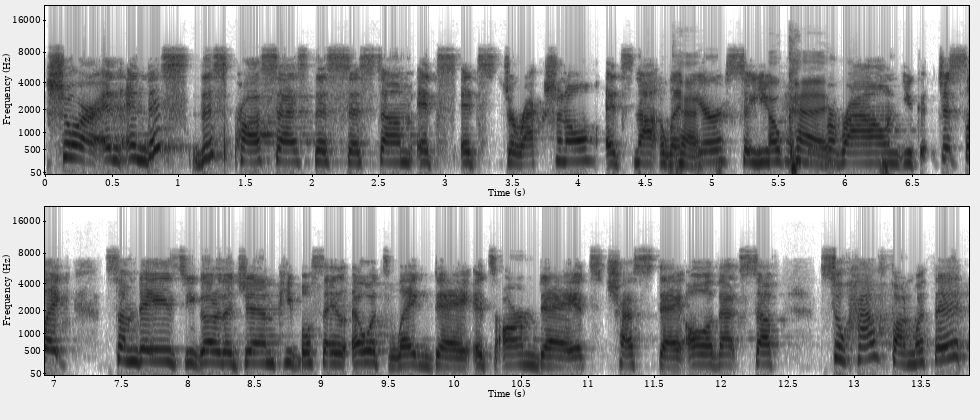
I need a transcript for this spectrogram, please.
Sure. And and this this process, this system, it's it's directional. It's not okay. linear. So you okay. can move around. You can, just like some days you go to the gym, people say, "Oh, it's leg day, it's arm day, it's chest day, all of that stuff." So have fun with it.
